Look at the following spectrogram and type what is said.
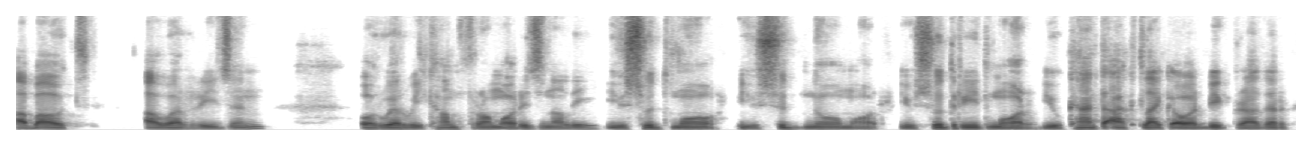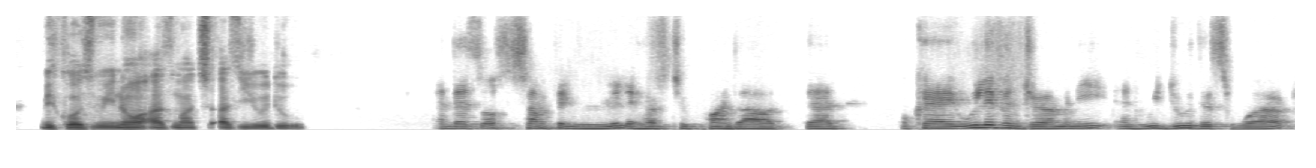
about our region or where we come from originally you should more you should know more you should read more you can't act like our big brother because we know as much as you do and that's also something we really have to point out that okay we live in germany and we do this work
